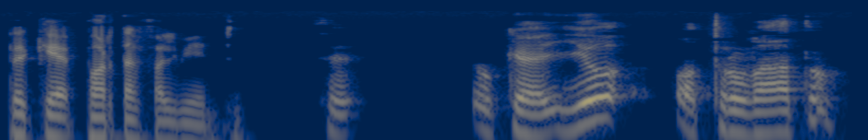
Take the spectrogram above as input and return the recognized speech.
perché porta al fallimento. Sì. Ok, io ho trovato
